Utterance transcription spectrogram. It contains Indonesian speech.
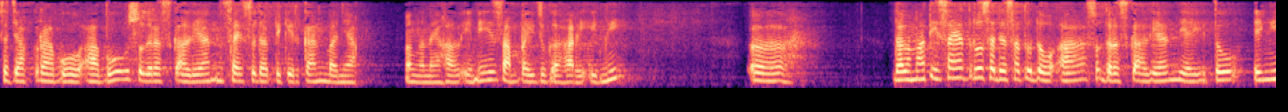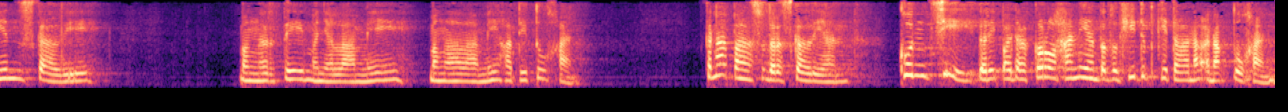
Sejak Rabu Abu, saudara sekalian, saya sudah pikirkan banyak mengenai hal ini sampai juga hari ini. Uh, dalam hati saya terus ada satu doa, saudara sekalian, yaitu ingin sekali mengerti, menyelami, mengalami hati Tuhan. Kenapa, saudara sekalian? Kunci daripada kerohanian untuk hidup kita anak-anak Tuhan.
